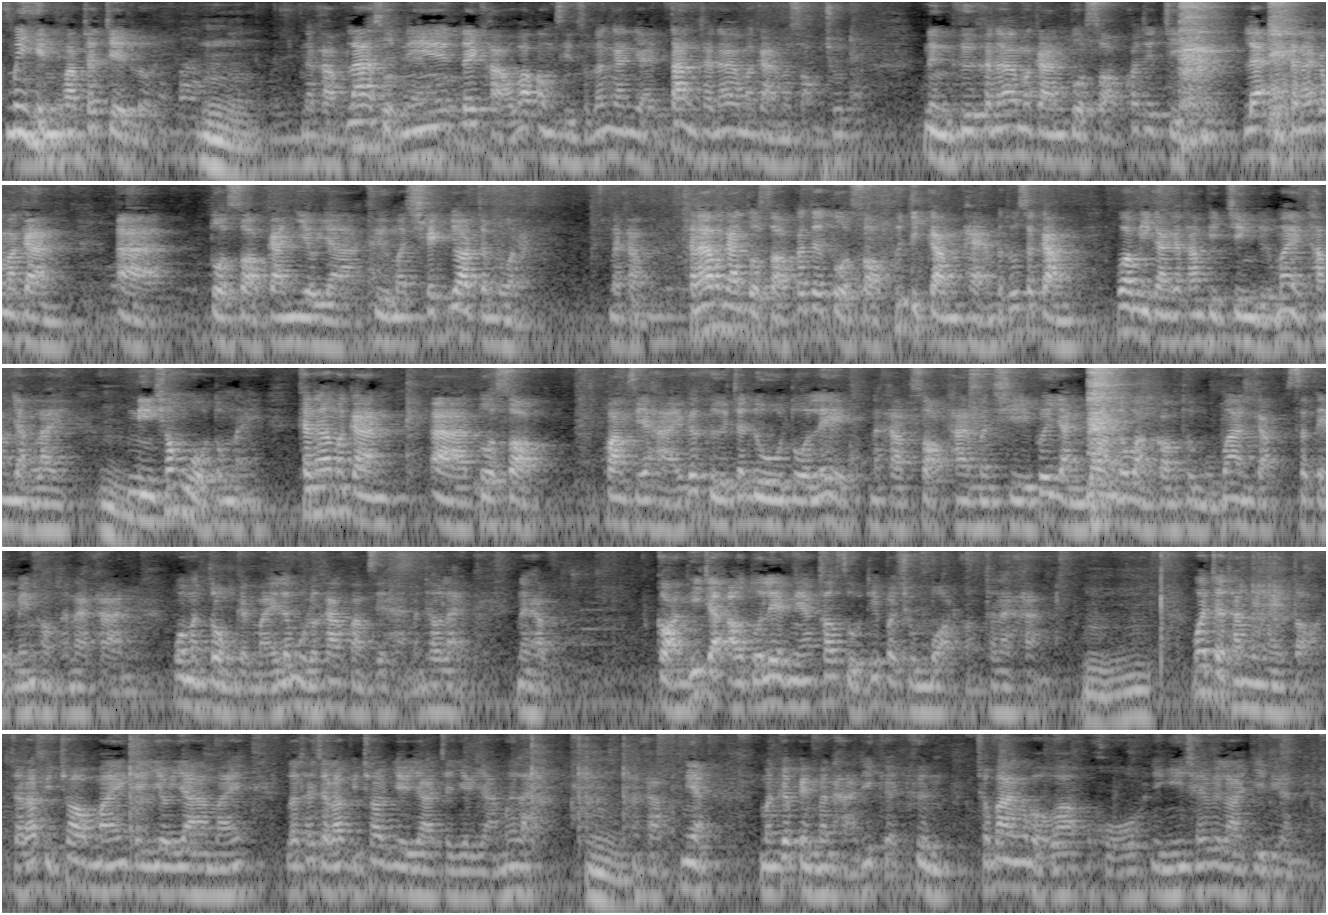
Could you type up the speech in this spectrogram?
ไม่เห็นความชัดเจนเลยอืมนะครับ ล่าสุดนี้ได้ข่าวว่าออมสินสำนักงานใหญ่ตั้งคณะกรรมการมาสองชุดหนึ่งคือคณะกรรมการตรวจสอบข้อเท็จจริงและคณะกรรมการอ่าตรวจสอบการเยียวยา คือมาเช็คยอดจำนวน นะครับคณะกรรมการตรวจสอบก็จะตรวจสอบพฤติกรรมแผนประทุษกรรม ว่ามีการกระทำผิดจริง หรือไม่ทำอย่างไร อืม มีช่องโหว่ตรงไหน คณะกรรมการอ่าตรวจสอบความเสียหายก็คือจะดูตัวเลขนะครับสอบทางบัญชีเพื่อยันยอดระหว่างกองทุนหมู่บ้านกับสเตทเมนต์ของธนาคาร ว่ามันตรงกันไหมและมูลค่าความเสียหายมันเท่าไหร่นะครับ ก่อนที่จะเอาตัวเลขเนี้ยเข้าสู่ที่ประชุมบอร์ดของธนาคารอืมว่าจะทำยังไงต่อจะรับผิดชอบไหมจะเยียวยาไหมแล้วถ้าจะรับผิดชอบเยียวยาจะเยียวยาเมื่อไหร่อืมนะครับ เนี่ยมันก็เป็นปัญหาที่เกิดขึ้น ชาวบ้านก็บอกว่าโอ้โห อย่างนี้ใช้เวลากี่เดือนเนี่ย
